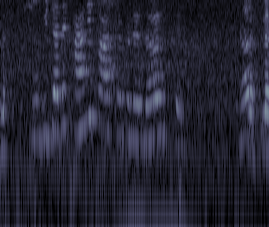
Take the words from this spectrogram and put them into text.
ले। वो बेचारे खा नहीं पा सकते दर्द से। ले दर्द ले।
